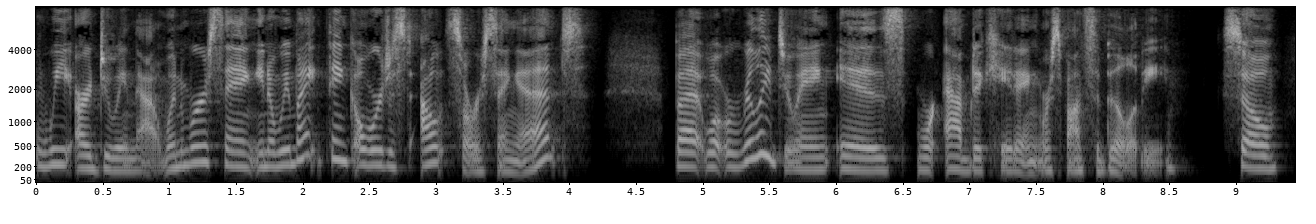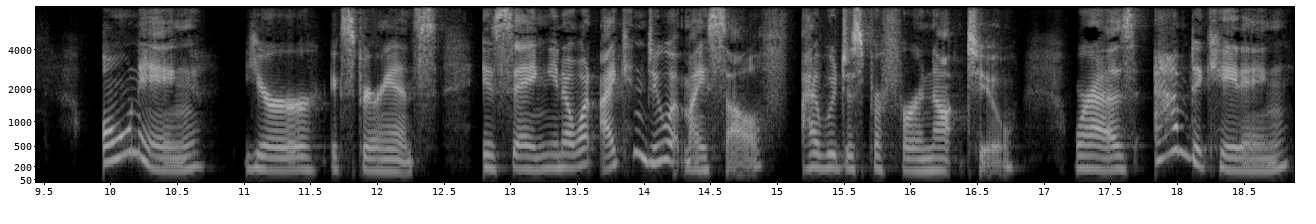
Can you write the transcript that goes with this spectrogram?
we are doing that, when we're saying, you know, we might think, oh, we're just outsourcing it. But what we're really doing is we're abdicating responsibility. So owning your experience is saying, you know what, I can do it myself. I would just prefer not to. Whereas abdicating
